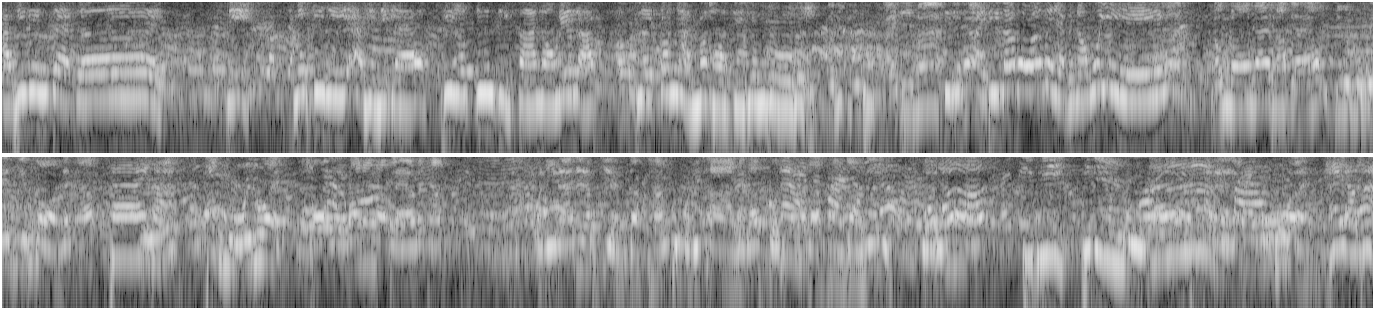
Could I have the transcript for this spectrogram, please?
อะพี่ดิวแจกเลย นี่เมื่อกี้นี้แอบเห็นอีกแล้ว พี่รุดยื่นสีฟ้าน้องไม่รับ เลยต้องหันมาขอสีชมพูอันนี้ถือว่าขายดีมากสีชมพูขายดีมากเพราะว่าส่วนใหญ่เป็นน้องผู้หญิง น้องๆได้รับแล้ว ยืนบนเวทีกันก่อนนะครับ ใช่ค่ะถ้าคุณหนูไว้ด้วยโชว์เลยว่าได้รับแล้วนะครับ วันนี้นะได้รับเกียรติจากทั้งคุณมนิชานะครับตัวแทนจากทางดาวนี่หมดแล้วเหรอพี่พี่พี่ดิวนะด้วยใช่แล้วค่ะ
